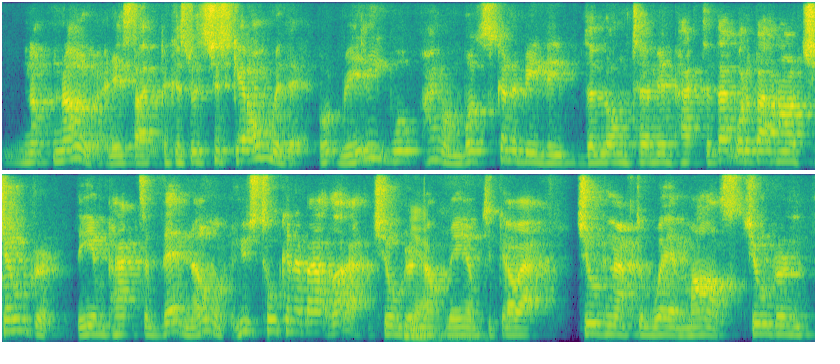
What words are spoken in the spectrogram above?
no, no. And it's like, because let's just get on with it. What, really? Well, hang on. What's going to be the, the long term impact of that? What about our children? The impact of them? No one. Who's talking about that? Children yeah. not being able to go out. Children have to wear masks. Children,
